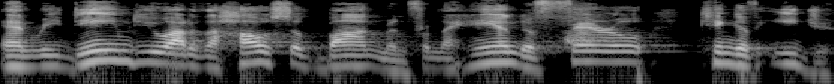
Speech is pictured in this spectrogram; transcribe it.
and redeemed you out of the house of bondmen from the hand of Pharaoh, king of Egypt.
